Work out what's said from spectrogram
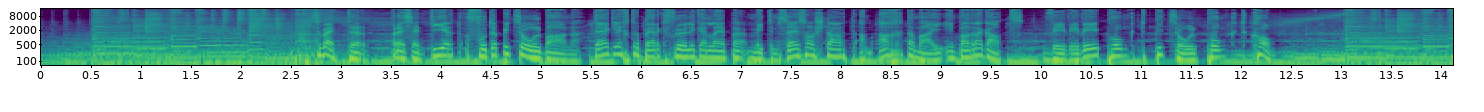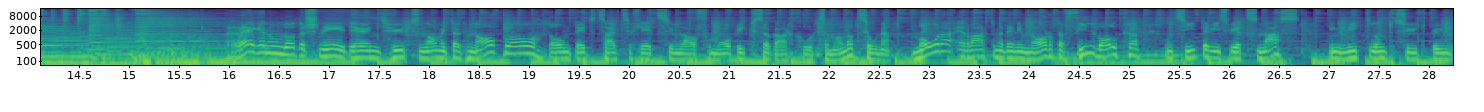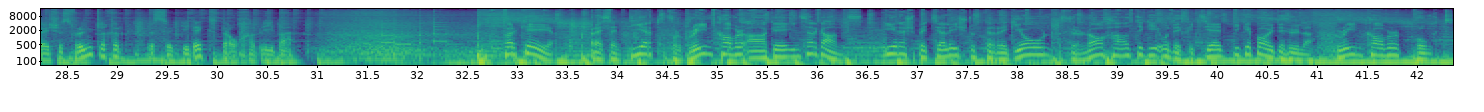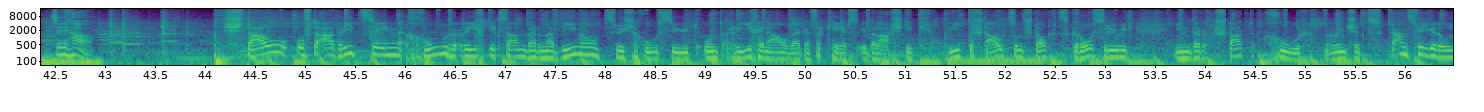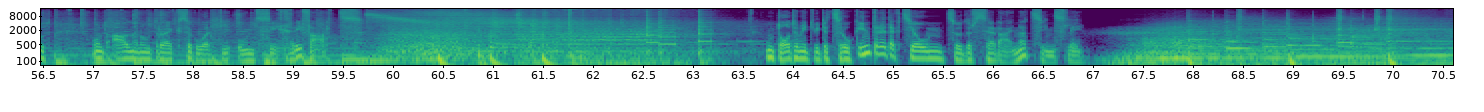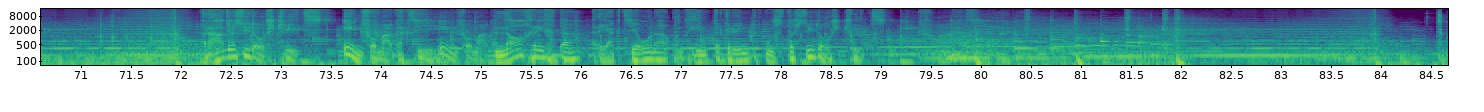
Das Wetter präsentiert von der Pizzolbahnen. Täglich der Bergfrühling erleben mit dem Saisonstart am 8. Mai in Bad Ragaz. www.pizzol.com Regen und oder Schnee, die haben heute Nachmittag nachgelassen. Da und dort zeigt sich jetzt im Laufe des Abends sogar kurz einmal noch die Sonne. Morgen erwarten wir dann im Norden viel Wolken und zeitweise wird es nass. In Mittel- und Südbünden ist es freundlicher. Es sollte dort trocken bleiben. Verkehr. Präsentiert von Greencover AG in Sargans. Ihre Spezialist aus der Region für nachhaltige und effiziente Gebäudehülle. greencover.ch Stau auf der A13 Chur Richtung San Bernardino zwischen Chur Süd und Reichenau wegen Verkehrsüberlastung. Weiter Stau zum Stock zu grossräumig in der Stadt Chur. Wir wünschen ganz viel Geduld und allen unterwegs eine gute und sichere Fahrt. Und damit wieder zurück in die Redaktion zu der Serena Zinsli. Radio Südostschweiz, Infomagazin. Infomagazin. Nachrichten, Reaktionen und Hintergründe aus der Südostschweiz. Die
